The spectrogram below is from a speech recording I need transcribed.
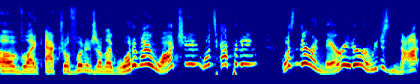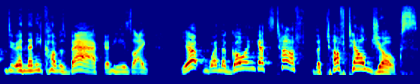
of like actual footage. And i'm like what am i watching? What's happening? Wasn't there a narrator? Or are we just not do and then he comes back and he's like yep when the going gets tough the tough tell jokes.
